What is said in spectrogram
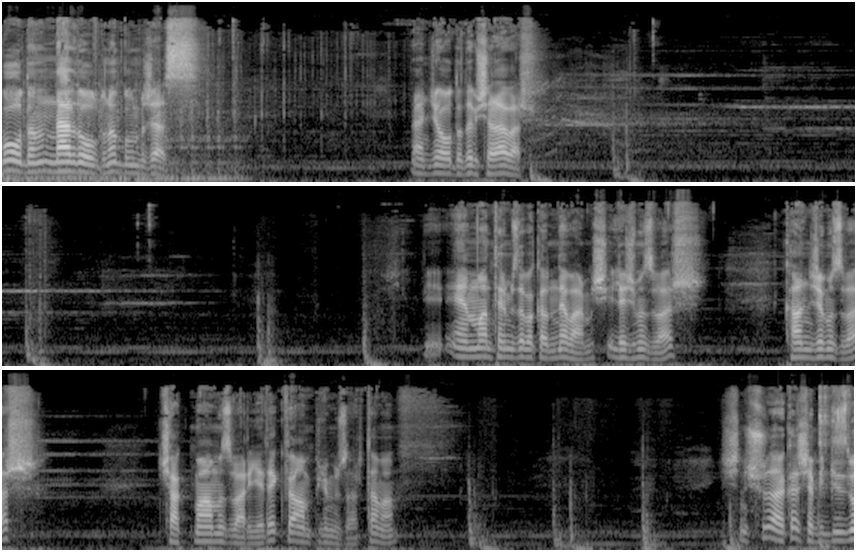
Bu odanın nerede olduğunu bulacağız. Bence odada bir şeyler var. Envanterimize bakalım ne varmış. İlacımız var. Kancamız var. Çakmağımız var. Yedek ve ampulümüz var. Tamam. Şimdi şurada arkadaşlar bir gizli...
